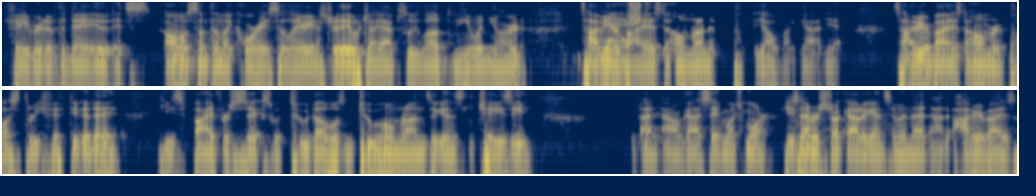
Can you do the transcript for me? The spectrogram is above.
favorite of the day. It, it's almost something like Jorge Soler yesterday, which I absolutely loved, and he went yard. It's Javier Mashed. Baez to home run. At, oh my god, yeah, it's Javier Baez to homer at plus 350 today. He's five for six with two doubles and two home runs against Lucchesi. I, I, don't gotta say much more. He's never struck out against him, and that Javier Baez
